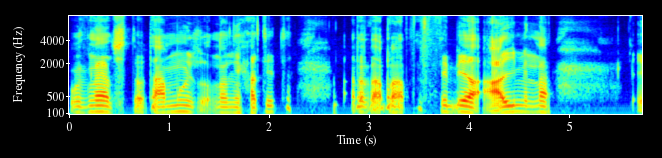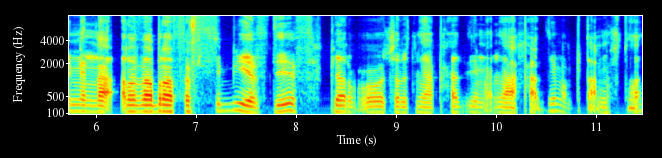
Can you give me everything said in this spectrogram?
узнать что-то о муже, но не хотите разобраться в себе, а именно, именно разобраться в себе здесь в первую очередь необходимо, необходимо, потому что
